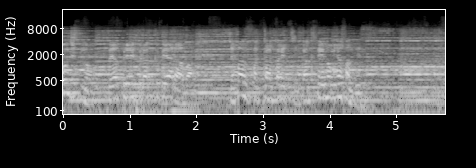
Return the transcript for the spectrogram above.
本日のフェアプレイフラッグベアラーはジャパンサッカーカレッジ学生の皆さんです。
